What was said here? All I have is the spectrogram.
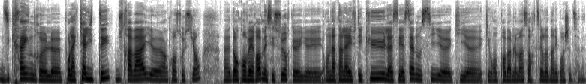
dit craindre pour la qualité du travail euh, en construction. Euh, donc, on verra, mais c'est sûr qu'on attend la FTQ, la CSN aussi, qui, vont probablement sortir dans les prochaines semaines.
